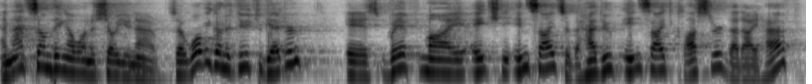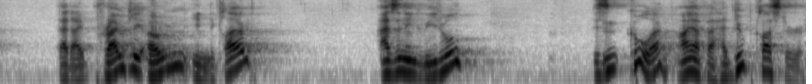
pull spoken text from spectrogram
And that's something I want to show you now. So what we're going to do together is with my HDInsight, so the Hadoop Insight cluster that I have, that I proudly own in the cloud, as an individual. Isn't cool, huh? I have a Hadoop cluster.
